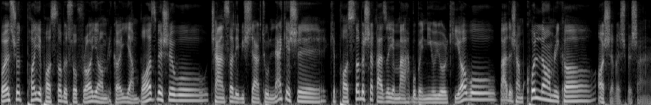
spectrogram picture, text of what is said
باعث شد پای پاستا به سفره‌های آمریکایی هم باز بشه و چند سالی بیشتر طول نکشه که پاستا بشه غذای محبوب نیویورکیا و بعدش هم کل آمریکا عاشقش بشن.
